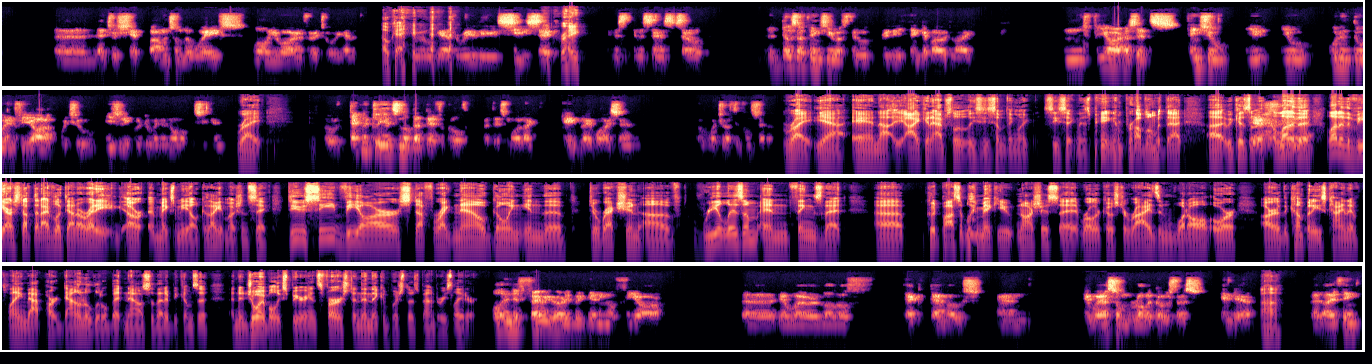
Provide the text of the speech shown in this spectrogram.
uh, let your ship bounce on the waves while you are in virtual reality. Okay. You will get really seasick right. in a, in a sense. So those are things you have to really think about. Like mm, VR has its things you you you wouldn't do in VR, which you easily could do in a normal PC game. Right. So technically, it's not that difficult, but it's more like gameplay wise and what you have to consider. Right. Yeah. And uh, I can absolutely see something like seasickness being a problem with that uh, because yeah. a, a, lot of the a lot of the VR stuff that I've looked at already are, makes me ill because I get motion sick. Do you see VR stuff right now going in the direction of realism and things that uh, could possibly make you nauseous at roller coaster rides and what all? Or are the companies kind of playing that part down a little bit now so that it becomes a, an enjoyable experience first and then they can push those boundaries later? Well in the very early beginning of vr uh, there were a lot of tech demos and there were some roller coasters in there. Uh-huh. but i think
